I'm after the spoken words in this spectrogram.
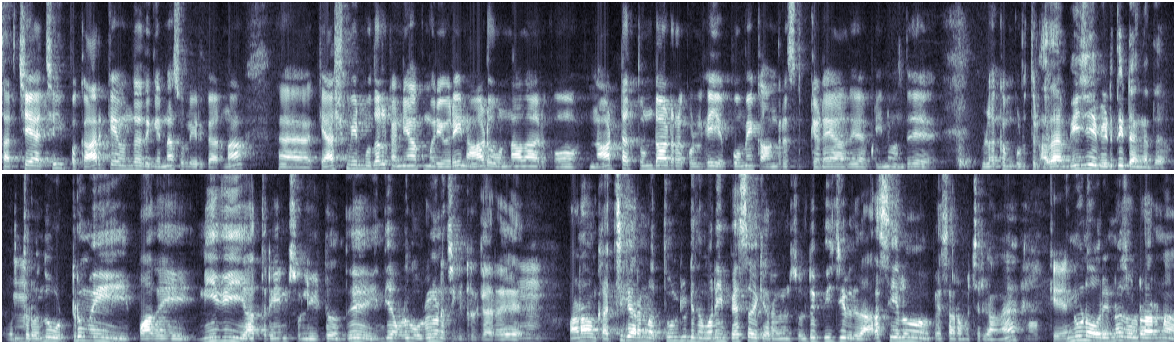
சர்ச்சையாச்சு. இப்போ கார்கே வந்து அதுக்கு என்ன சொல்லியிருக்காருன்னா காஷ்மீர் முதல் கன்னியாகுமரி வரை நாடு ஒன்றா தான் இருக்கும். நாட்டை துண்டாடுற கொள்கை எப்பவுமே காங்கிரஸுக்கு கிடையாது அப்படின்னு வந்து விளக்கம் கொடுத்துருக்காரு. அதான் பிஜேபி எடுத்துட்டாங்க அந்த ஒருத்தர் வந்து ஒற்றுமை பாதை நீதி யாத்திரைன்னு சொல்லிட்டு வந்து இந்தியா முழுக்க ஒருங்கிணைச்சுக்கிட்டு இருக்காரு. ஆனா அவங்க கட்சிக்காரங்களை தூண்டிட்டு இந்த மாதிரியும் பேச வைக்கிறாங்கன்னு சொல்லிட்டு பிஜேபி அரசியலும் பேச ஆரம்பிச்சிருக்காங்க. இன்னொன்னு அவர் என்ன சொல்றாருன்னா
